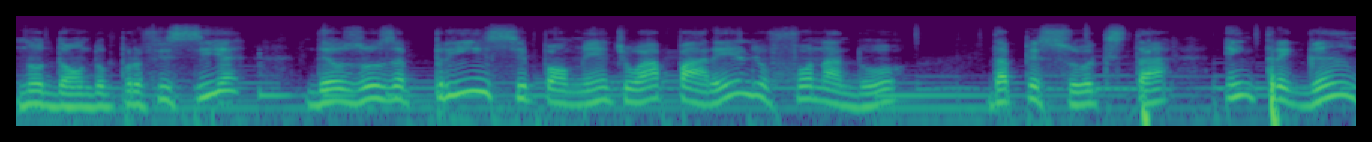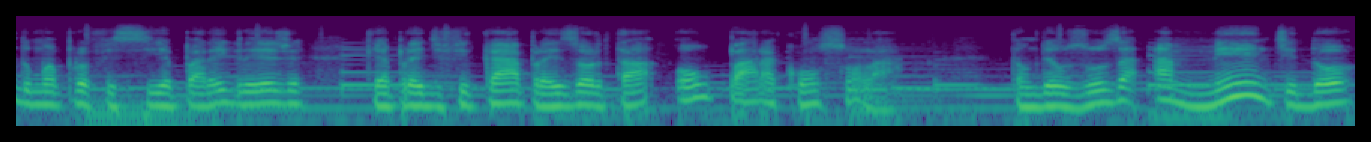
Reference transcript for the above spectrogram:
No dom do profecia, Deus usa principalmente o aparelho fonador da pessoa que está entregando uma profecia para a igreja que é para edificar, para exortar ou para consolar. Então Deus usa a mente do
